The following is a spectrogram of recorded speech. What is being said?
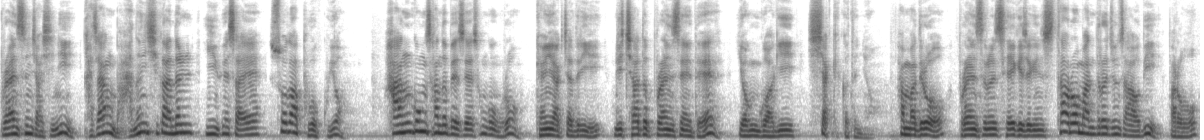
브랜슨 자신이 가장 많은 시간을 이 회사에 쏟아 부었고요. 항공 산업에서의 성공으로 경영학자들이 리차드 브랜슨에 대해 연구하기 시작했거든요. 한마디로 브랜슨을 세계적인 스타로 만들어준 사업이 바로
